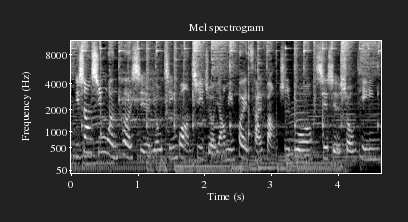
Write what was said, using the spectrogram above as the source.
以上新闻特写由警广记者杨明慧采访直播，谢谢收听。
